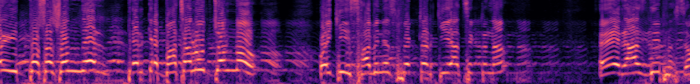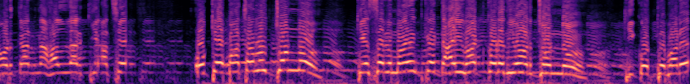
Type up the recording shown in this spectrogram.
ওই প্রশাসনদেরকে বাঁচানোর জন্য। ওই কি সাব ইন্সপেক্টর কি আছে একটা নাম? এই রাজদীপ, সরকার না হালদার কি আছে? ওকে বাঁচানোর জন্য, কেসের মাইন্ডকে ডাইভার্ট করে দেওয়ার জন্য। কি করতে পারে?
